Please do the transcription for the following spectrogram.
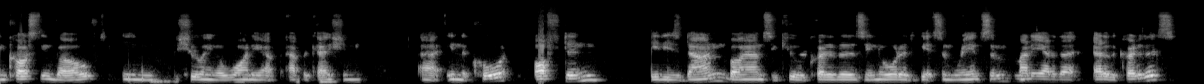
and costs involved in pursuing a winding up application uh, in the court. Often it is done by unsecured creditors in order to get some ransom money out of the out of the creditors.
